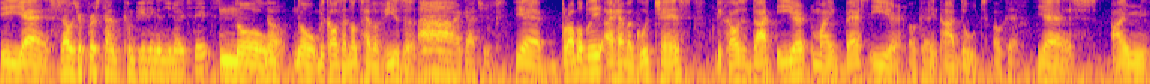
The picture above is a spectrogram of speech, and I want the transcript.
Yes. That was your first time competing in the United States. no, No. no, because I don't have a visa. Ah, I got you. Yeah, probably I have a good chance because that year my best year Okay. in adult. Okay. Yes, I'm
